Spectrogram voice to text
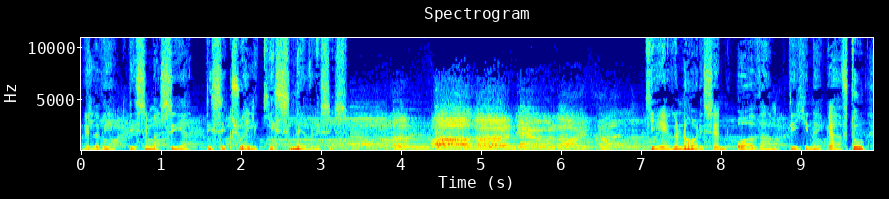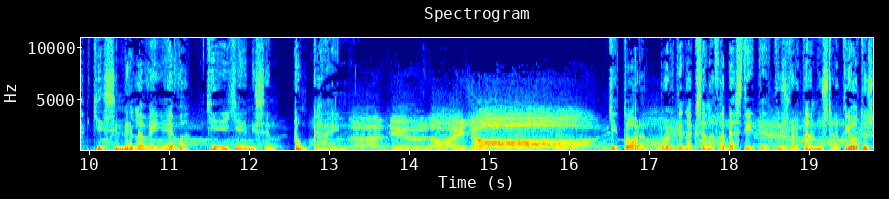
δηλαδή τη σημασία της σεξουαλικής συνέβρεσης. Και εγνώρισεν ο Αδάμ τη γυναίκα αυτού και συνέλαβε η Εύα και γέννησεν τον Κάιν. Και τώρα μπορείτε να ξαναφανταστείτε τους Βρετάνους στρατιώτες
